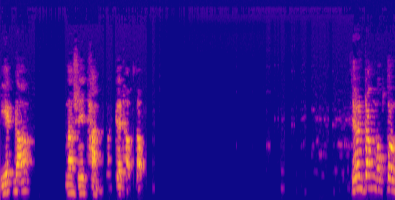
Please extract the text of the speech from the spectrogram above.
việc đó nó sẽ thành và kết hợp tốt. Cho nên trong một tuần,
